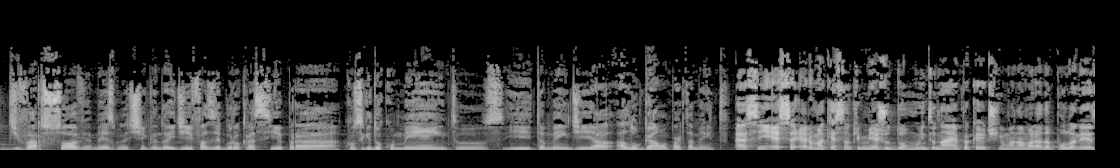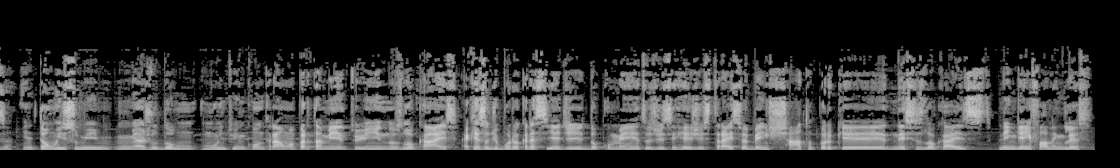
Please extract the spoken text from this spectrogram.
de Varsóvia mesmo, né, chegando aí de fazer burocracia para conseguir documentos apartamentos e também de alugar um apartamento? É assim, essa era uma questão que me ajudou muito na época eu tinha uma namorada polonesa, então isso me, me ajudou muito a encontrar um apartamento e ir nos locais. A questão de burocracia de documentos, de se registrar, isso é bem chato porque nesses locais ninguém fala inglês.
